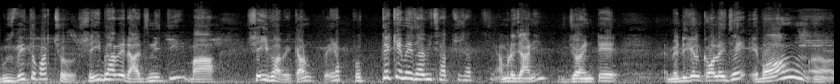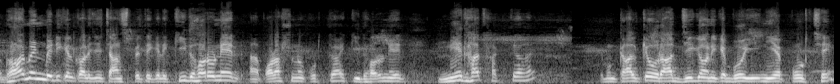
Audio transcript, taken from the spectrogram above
বুঝতেই তো পারছ, সেইভাবে রাজনীতি বা সেইভাবে, কারণ এরা প্রত্যেকে মেধাবী ছাত্রছাত্রী, আমরা জানি জয়েন্টে মেডিকেল কলেজে এবং গভর্নমেন্ট মেডিকেল কলেজে চান্স পেতে গেলে কী ধরনের পড়াশুনো করতে হয়, কী ধরনের মেধা থাকতে হয়? এবং কালকেও রাত জেগে অনেকে বই নিয়ে পড়ছে।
